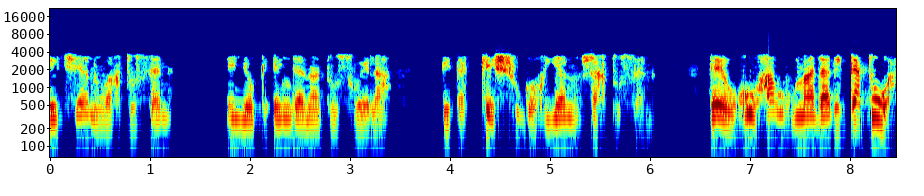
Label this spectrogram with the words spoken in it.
Etxean oartu zen, eiok enganatu zuela, eta kesu gorrian sartu zen. Deu, ru hau madarikatua!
